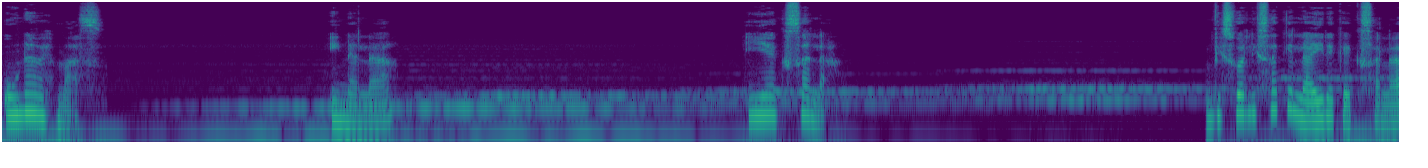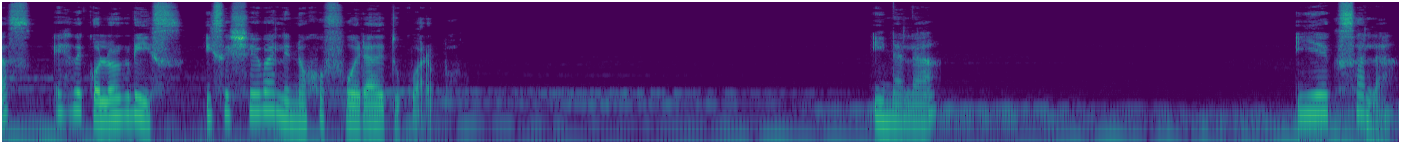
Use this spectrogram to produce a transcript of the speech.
Una vez más. Inhala y exhala. Visualiza que el aire que exhalas es de color gris y se lleva el enojo fuera de tu cuerpo. Inhala y exhala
